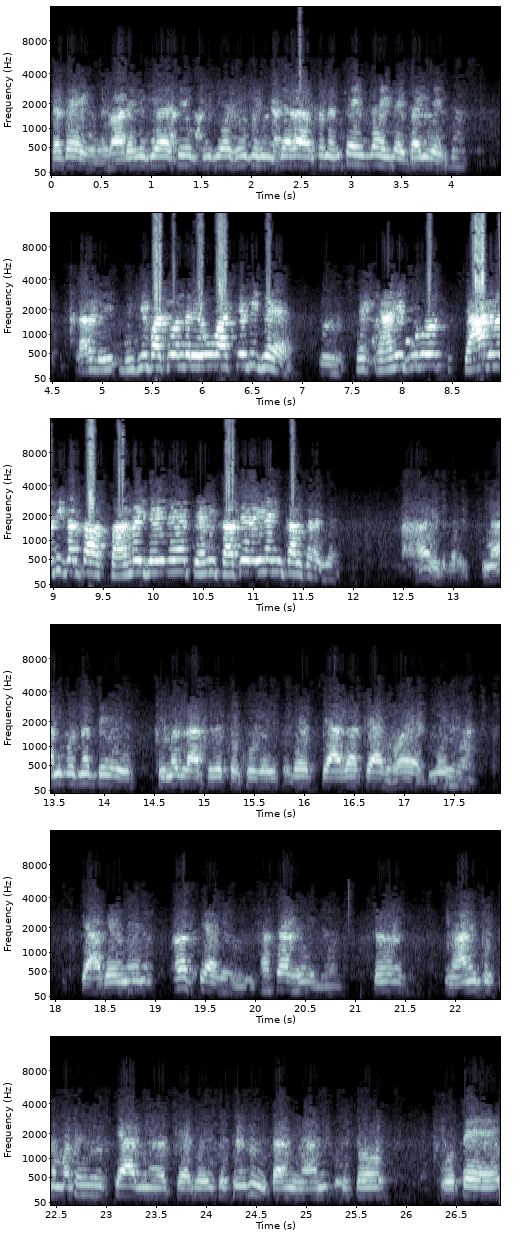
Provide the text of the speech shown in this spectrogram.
છે વાડેલી કહેવાય છે શું કહેવાય છે કોઈ વિચાર આવતો નથી ભાગી જાય ભાગી જાય. કારણ બીજી પાછું અંદર એવું વાક્ય બી છે કે જ્ઞાની પુરુષ ત્યાગ નથી કરતા સામે જઈને તેની સાથે રહીને નિકાલ કરે છે. હા એ જ્ઞાની પુરુષ નથી શ્રીમદ રાત્રે ચોખ્ખું ગયું છે ત્યાગા ત્યાગ હોય જ નહીં. ત્યાગે નહીં અત્યાગે નહીં. જ્ઞાની પુરુષ માટે ત્યાગ ને અત્યાગ એવું કશું નહીં કારણ જ્ઞાની પુરુષો પોતે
